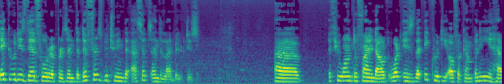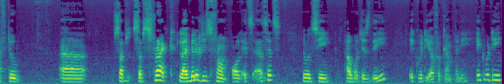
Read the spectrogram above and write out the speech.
Equities therefore represent the difference between the assets and the liabilities. Uh, if you want to find out what is the equity of a company you have to uh, sub subtract liabilities from all its assets. You will see how much is the equity of a company. Equity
